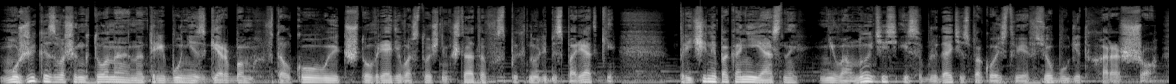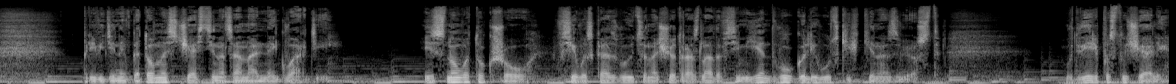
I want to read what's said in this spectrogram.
Мужик из Вашингтона на трибуне с гербом втолковывает, что в ряде восточных штатов вспыхнули беспорядки. Причины пока не ясны. Не волнуйтесь и соблюдайте спокойствие. Все будет хорошо приведены в готовность части Национальной гвардии. И снова ток-шоу. Все высказываются насчет разлада в семье двух голливудских кинозвезд. В дверь постучали.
